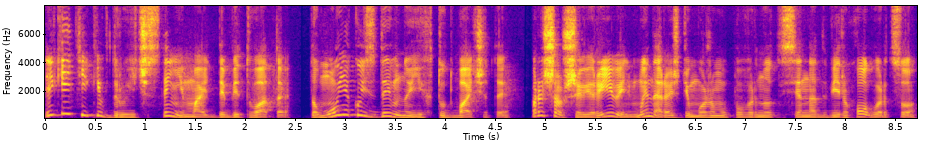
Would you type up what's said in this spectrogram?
які тільки в другій частині мають дебютувати. Тому якось дивно їх тут бачити. Пройшовши рівень, ми нарешті можемо повернутися на двір Хогвартсу.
